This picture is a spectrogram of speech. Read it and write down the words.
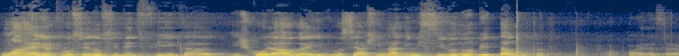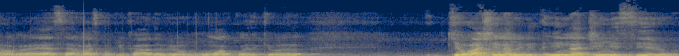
uma regra que você não se identifica. Escolha algo aí que você acha inadmissível no ambiente da luta. Rapaz, essa é, essa é a mais complicada, viu? Uma coisa que eu, que eu acho inadmissível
